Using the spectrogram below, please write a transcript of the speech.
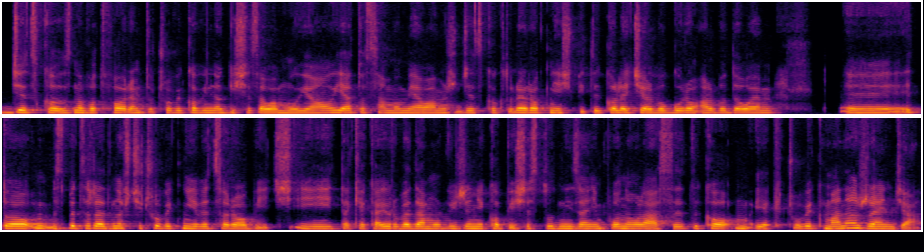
dziecko z nowotworem, to człowiekowi nogi się załamują. Ja to samo miałam, że dziecko, które rok nie śpi, tylko leci albo górą, albo dołem, to z bezradności człowiek nie wie, co robić. I tak jak Ayurveda mówi, że nie kopie się studni, zanim płoną lasy, tylko jak człowiek ma narzędzia,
